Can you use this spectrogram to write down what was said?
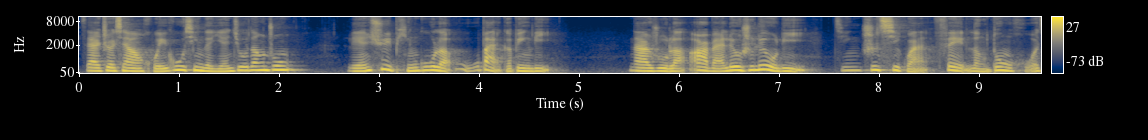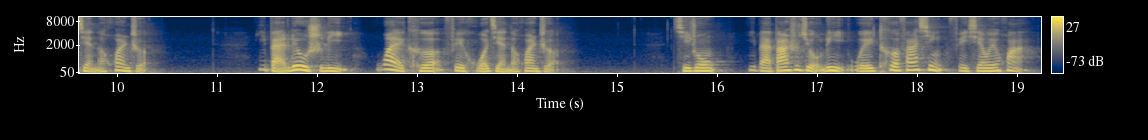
在这项回顾性的研究当中，连续评估了五百个病例，纳入了二百六十六例经支气管肺冷冻活检的患者，一百六十例外科肺活检的患者，其中一百八十九例为特发性肺纤维化，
